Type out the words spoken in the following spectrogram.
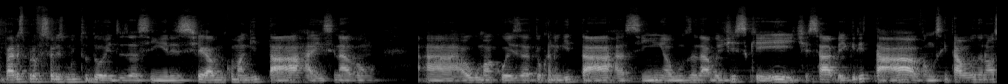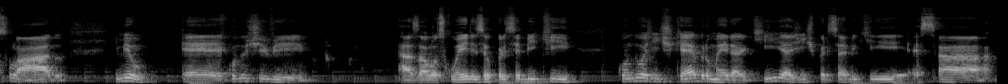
vários professores muito doidos assim, eles chegavam com uma guitarra, ensinavam a, alguma coisa tocando guitarra, assim, alguns andavam de skate, sabe, e gritavam, sentavam do nosso lado. E meu, é, quando eu tive as aulas com eles, eu percebi que quando a gente quebra uma hierarquia, a gente percebe que essa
